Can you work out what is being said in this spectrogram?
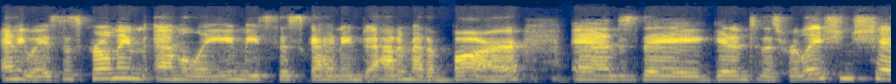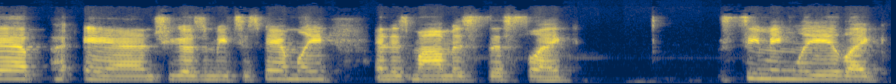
Anyways, this girl named Emily meets this guy named Adam at a bar, and they get into this relationship. And she goes and meets his family, and his mom is this like seemingly like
